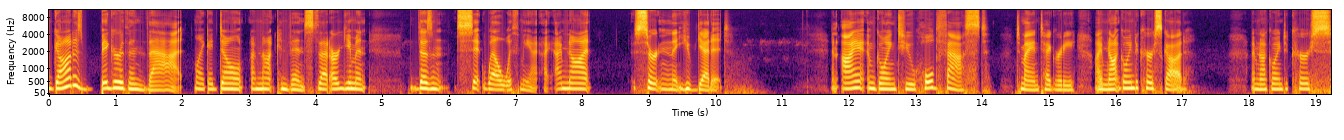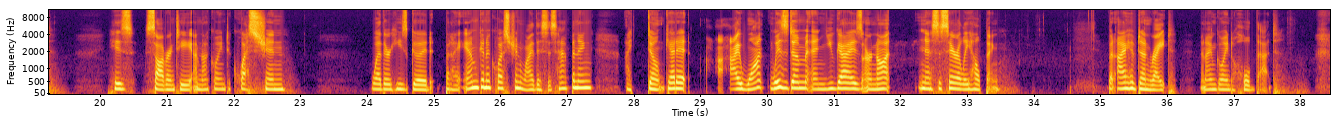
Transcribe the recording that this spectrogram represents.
God is bigger than that. Like, I don't, I'm not convinced. That argument doesn't sit well with me. I, I, I'm not certain that you get it. And I am going to hold fast to my integrity. I'm not going to curse God. I'm not going to curse his sovereignty. I'm not going to question whether he's good, but I am going to question why this is happening. I don't get it. I want wisdom, and you guys are not necessarily helping. But I have done right, and I'm going to hold that.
